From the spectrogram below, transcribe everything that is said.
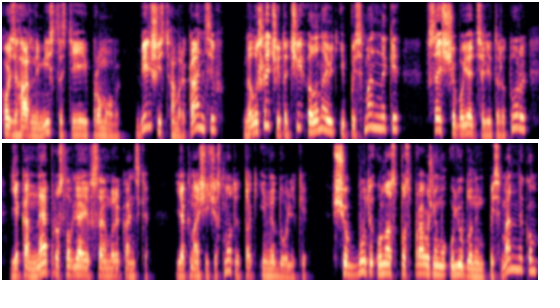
Ось гарне місце з тієї промови. Більшість американців, не лише читачі, але навіть і письменники, все ще бояться літератури, яка не прославляє все американське, як наші чесноти, так і недоліки. Щоб бути у нас по-справжньому улюбленим письменником,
